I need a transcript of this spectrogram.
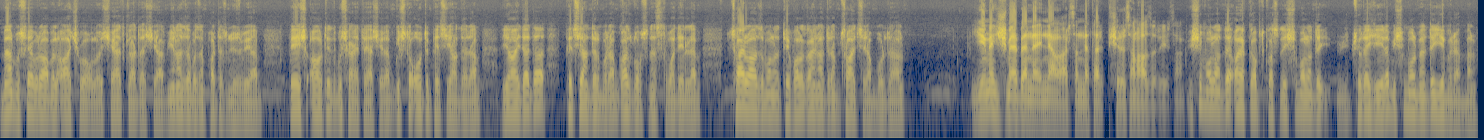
Mən Musa Evramil Akifoğlu, şəhid qardaşıyam. Yeni Azərbaycan Partiyasının üzvüyəm. 5-6 ildir bu şəraitdə yaşayıram. Qışda odun peçi yandırıram. Yayda da peçi yandırmıram. Qaz dobsundan istifadə edirəm. Çay lazım olan tepalı qaynadıram, çay içirəm buradan. Yemək içməyə bən nə, nə ağarsan, nə tər bişirirsən, hazırlayırsan? İşim olanda ayaqqabı tukasında, işim olanda çörək yeyirəm, işim olmayanda yemirəm mən.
